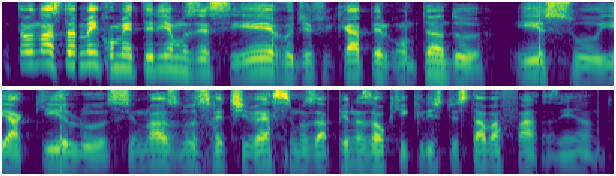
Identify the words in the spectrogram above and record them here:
Então, nós também cometeríamos esse erro de ficar perguntando isso e aquilo se nós nos retivéssemos apenas ao que Cristo estava fazendo.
